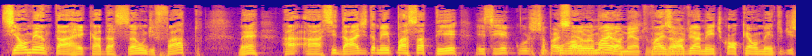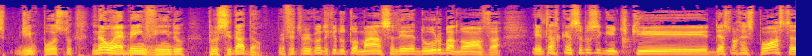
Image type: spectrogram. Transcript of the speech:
se aumentar a arrecadação de fato, né? A, a cidade também passa a ter esse recurso com um valor maior. Aumento, Mas, obviamente, qualquer aumento de, de imposto não é bem-vindo para o cidadão. Prefeito, pergunta aqui do Tomás, ele é do Urbanova. Ele está querendo saber o seguinte, que desse uma resposta,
